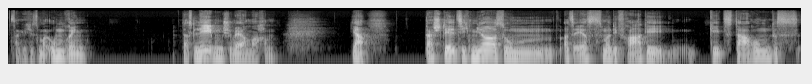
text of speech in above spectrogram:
sage ich jetzt mal, umbringen. Das Leben schwer machen. Ja, da stellt sich mir so als erstes mal die Frage, geht es darum, dass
